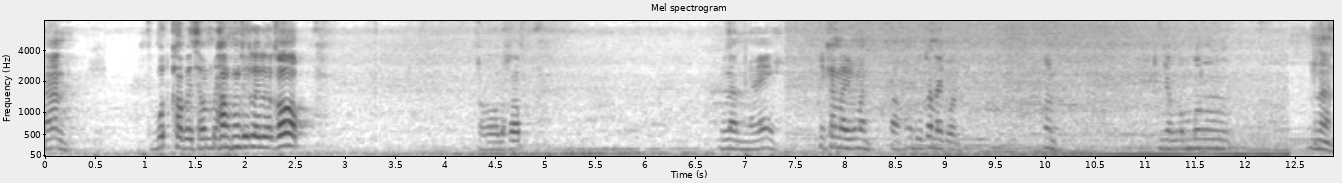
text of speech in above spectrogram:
นั่นสมมติเข้าไปทำรังเลยแล้วก็เอาแล้วครับ นั่นไงนี่ข้างในของมันอะให้ดูข้างในก่อนนั่นยังกับเมืองนั่น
